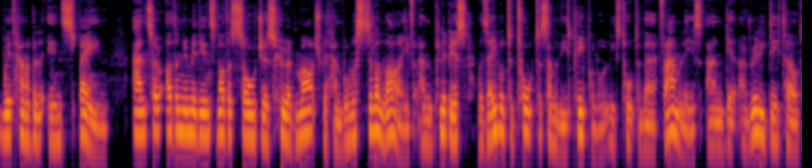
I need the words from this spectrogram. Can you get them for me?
with Hannibal in Spain. And so other Numidians and other soldiers who had marched with Hannibal were still alive, and Polybius was able to talk to some of these people, or at least talk to their families, and get a really detailed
